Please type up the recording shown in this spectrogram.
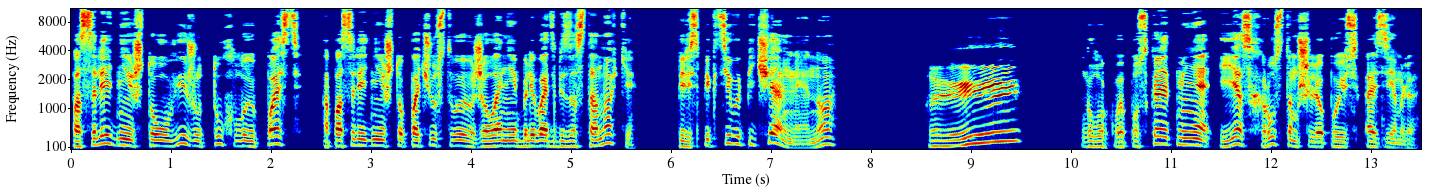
Последнее, что увижу, тухлую пасть, а последнее, что почувствую, желание блевать без остановки. Перспективы печальные, но Глурк выпускает меня, и я с хрустом шлепаюсь о землю.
